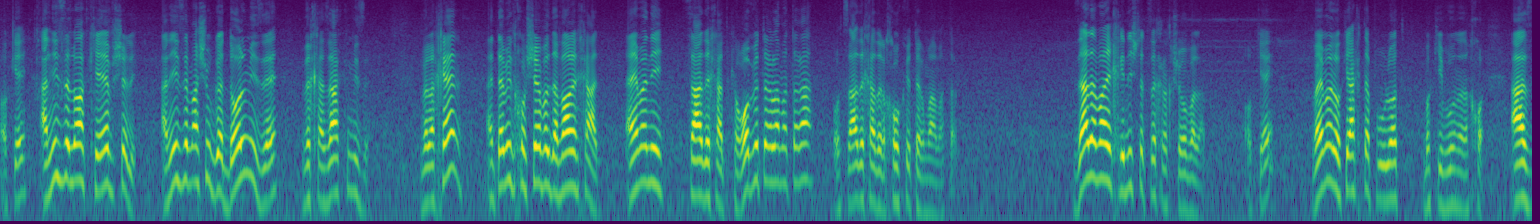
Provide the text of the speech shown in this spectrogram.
אוקיי? אני זה לא הכאב שלי, אני זה משהו גדול מזה וחזק מזה. ולכן, אני תמיד חושב על דבר אחד, האם אני צעד אחד קרוב יותר למטרה, או צעד אחד רחוק יותר מהמטרה. זה הדבר היחידי שאתה צריך לחשוב עליו, אוקיי? והאם אני לוקח את הפעולות בכיוון הנכון. אז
